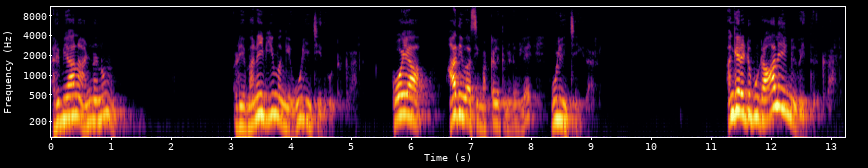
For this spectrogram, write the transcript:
அருமையான அண்ணனும் அவருடைய மனைவியும் அங்கே ஊழியம் செய்து கொண்டிருக்கிறார்கள். கோயா ஆதிவாசி மக்களுக்கு நடுவில் ஊழியம் செய்கிறார்கள். அங்கே ரெண்டு மூன்று ஆலயங்கள் வைத்திருக்கிறார்கள்.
